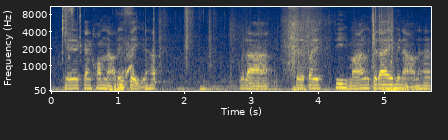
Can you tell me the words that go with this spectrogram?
โอเคกันความหนาวได้สี่นะครับ เวลาเดินไปที่หิมะมันจะได้ไม่หนาวนะฮะ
